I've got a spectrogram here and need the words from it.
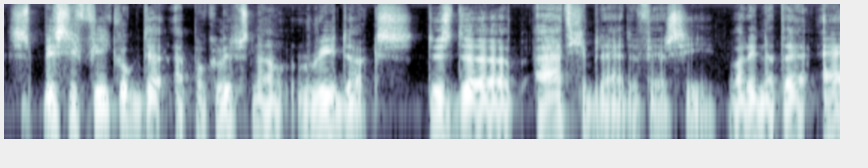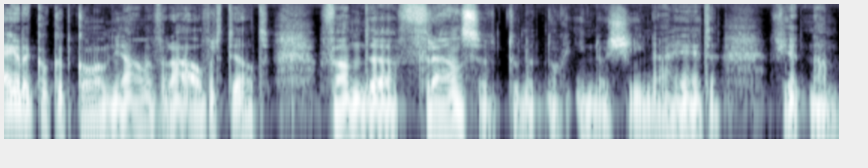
Specifiek ook de Apocalypse Now Redux. Dus de uitgebreide versie. Waarin dat hij eigenlijk ook het koloniale verhaal vertelt van de Fransen, toen het nog Indochina heette, Vietnam.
